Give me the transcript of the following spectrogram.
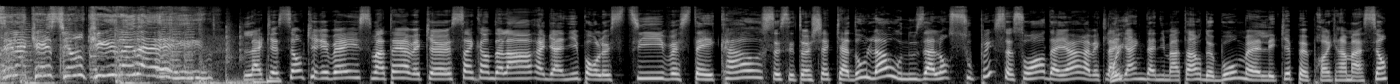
C'est la question qui réveille. La question qui réveille ce matin avec euh, 50 à gagner pour le Steve Steakhouse. C'est un chèque cadeau. Là où nous allons souper ce soir, d'ailleurs, avec la Oui. gang d'animateurs de Boom, euh, l'équipe programmation.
